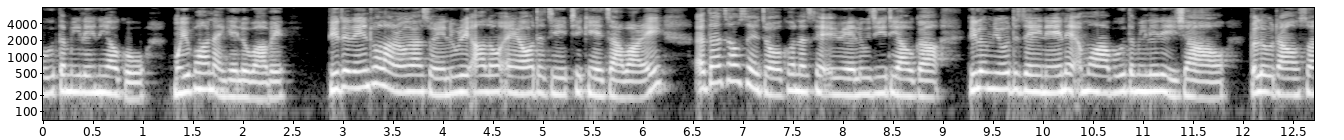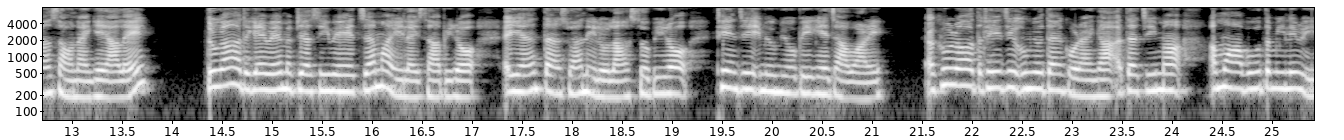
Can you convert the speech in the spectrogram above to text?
ဘူးသမီးလေးနှစ်ယောက်ကိုမွေးဖွားနိုင်ခဲ့လို့ပါပဲ။ ဒီတရင်ထွက်လာတော့ကဆိုရင်လူတွေအားလုံးအံ့ဩတကြီးဖြစ်ခဲ့ကြပါတယ်။အသက်60ကျော်80အရွယ်လူကြီးတယောက်ကဒီလိုမျိုးတစ်ချိန်နဲ့အမွာဘူးသမီးလေးတွေရအောင်ဘလို့တောင်စွမ်းဆောင်နိုင်ခဲ့ရလဲ။သူကတကယ်ပဲမပြတ်စည်းပဲကျမ်းမာရေးလိုက်စားပြီးတော့အရန်တန်ဆွမ်းနေလို့လားဆိုပြီးတော့ထင်ကြီးအမျိုးမျိုးပေးခဲ့ကြပါတယ်။အခုတော့တထေးကြီးဦးမျိုးတန်းကိုယ်တိုင်ကအသက်ကြီးမှအမွာဘူးသမီးလေးတွေ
